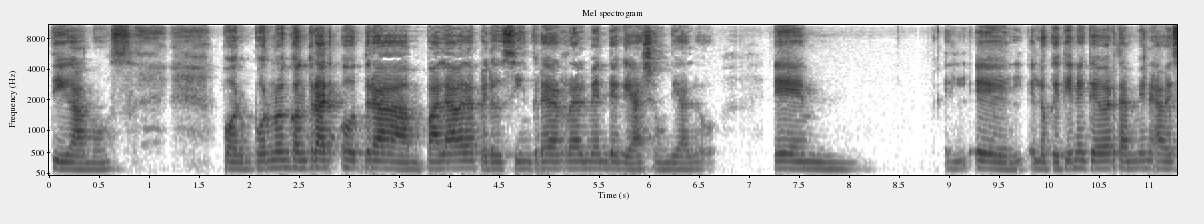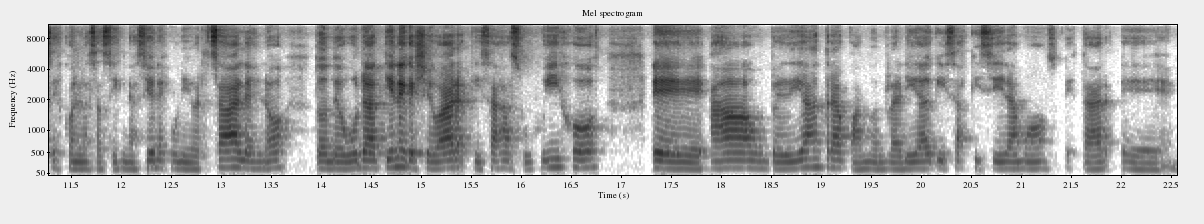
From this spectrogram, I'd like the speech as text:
digamos, por, por no encontrar otra palabra, pero sin creer realmente que haya un diálogo. Em, lo que tiene que ver también a veces con las asignaciones universales, ¿no? Donde una tiene que llevar quizás a sus hijos eh, a un pediatra cuando en realidad quizás quisiéramos estar eh,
